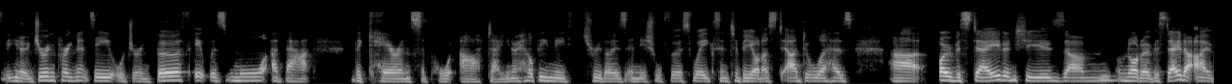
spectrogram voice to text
you know, during pregnancy or during birth. It was more about the care and support after, you know, helping me through those initial first weeks. And to be honest, our doula has uh, overstayed and she is um, mm-hmm. not overstayed. I,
